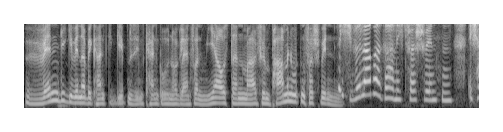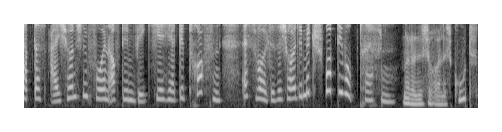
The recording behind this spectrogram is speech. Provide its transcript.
wenn die Gewinner bekannt gegeben sind, kann Grünäuglein von mir aus dann mal für ein paar Minuten verschwinden. Ich will aber gar nicht verschwinden. Ich habe das Eichhörnchen vorhin auf dem Weg hierher getroffen. Es wollte sich heute mit Schwuppdiwupp treffen. Na, dann ist doch alles gut.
